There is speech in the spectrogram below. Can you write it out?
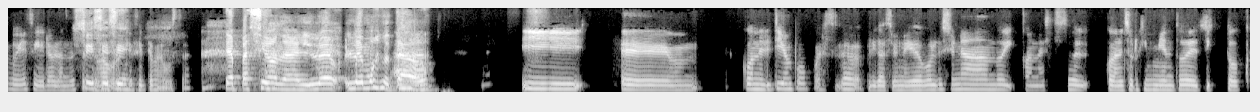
voy a seguir hablando de este tema porque sí que me gusta. Te apasiona, lo, hemos notado. Y em, con el tiempo, pues la aplicación ha ido evolucionando y con, eso, con el surgimiento de TikTok,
